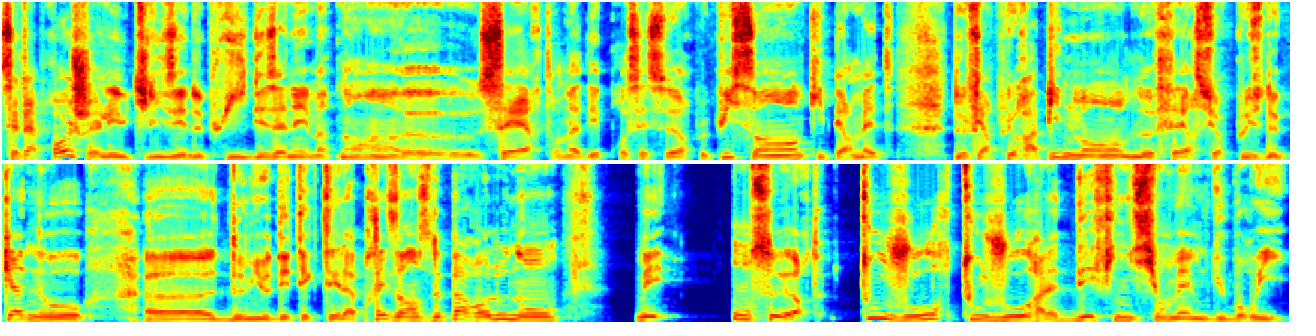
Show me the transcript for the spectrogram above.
Cette approche, elle est utilisée depuis des années maintenant. Hein. Euh, certes, on a des processeurs plus puissants qui permettent de le faire plus rapidement, de le faire sur plus de canaux, euh, de mieux détecter la présence de paroles ou non. Mais on se heurte toujours, toujours à la définition même du bruit.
